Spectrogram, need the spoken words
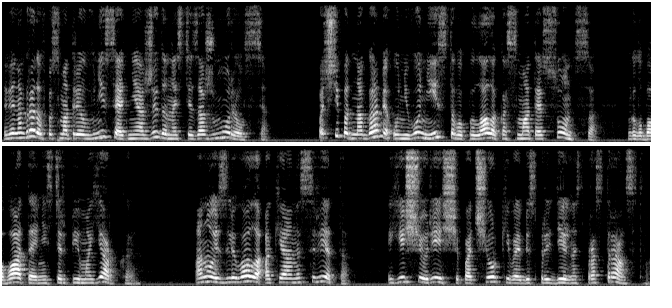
Виноградов посмотрел вниз и от неожиданности зажмурился. Почти под ногами у него неистово пылало косматое солнце, голубоватое, нестерпимо яркое. Оно изливало океаны света, еще резче подчеркивая беспредельность пространства.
